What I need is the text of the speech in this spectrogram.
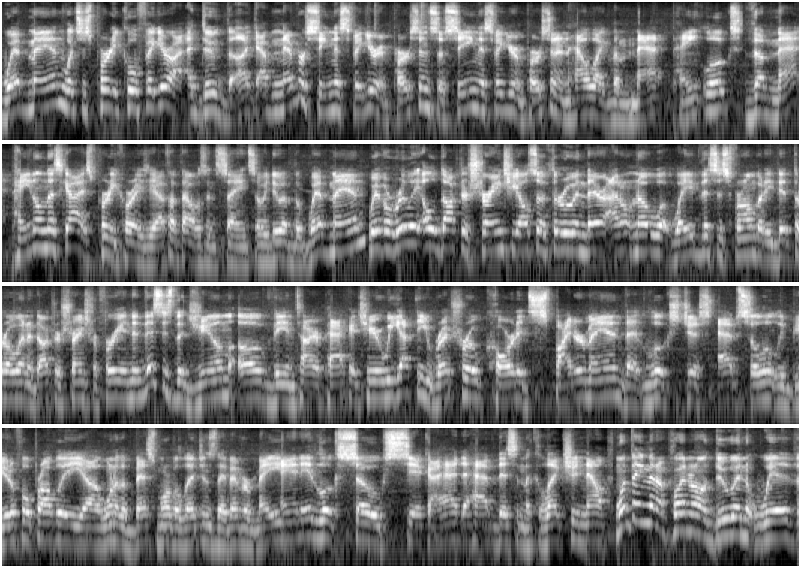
Webman, which is pretty cool figure. I, I do, like, I've never seen this figure in person, so seeing this figure in person and how, like, the matte paint looks, the matte paint on this guy is pretty crazy. I thought that was insane. So we do have the Webman. We have a really old Doctor Strange he also threw in there. I don't know what wave this is from, but he did throw in a Doctor Strange for free. And then this is the gem of the entire package here. We got the retro carded Spider-Man that looks just absolutely beautiful. Probably uh, one of the best Marvel Legends they've ever made. And it looks so sick. I had to have this in the collection. Now, one thing that I'm planning on doing with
